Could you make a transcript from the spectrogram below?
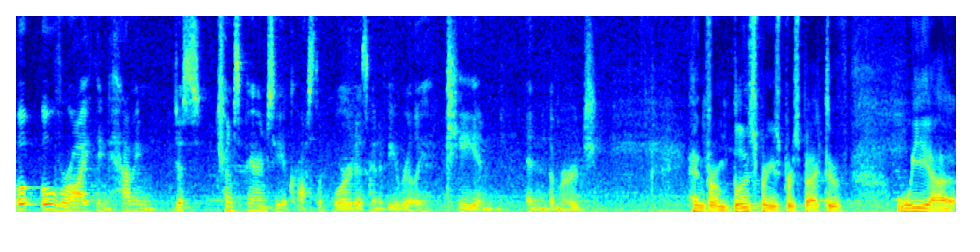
o- overall, I think having just transparency across the board is going to be really key in, in the merge. And from Blue Spring's perspective, we, uh,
